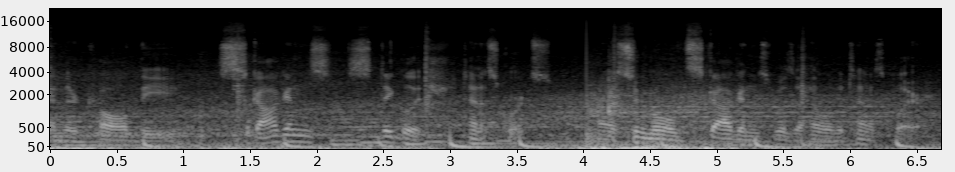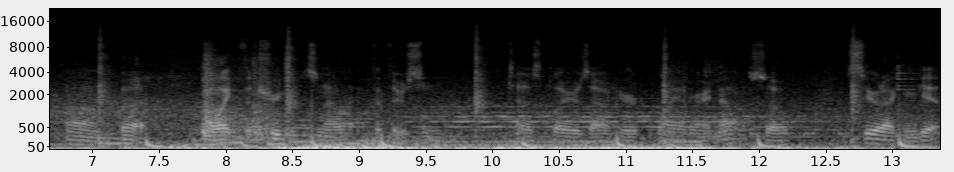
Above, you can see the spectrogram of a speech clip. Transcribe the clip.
And they're called the Scoggins Stiglich tennis courts. I assume old Scoggins was a hell of a tennis player. Um, but I like the trees and I like that there's some tennis players out here playing right now. So see what I can get.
